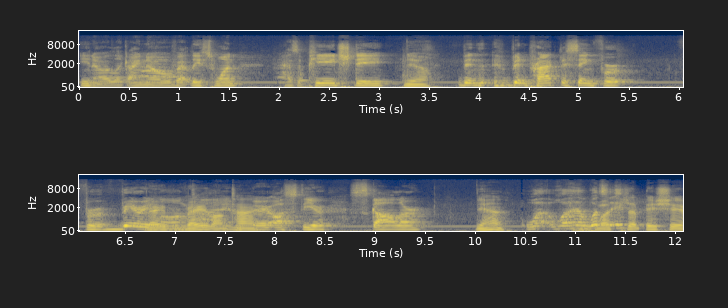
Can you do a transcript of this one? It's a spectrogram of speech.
you know like i know of at least one has a phd Yeah. been been practicing for for a very, Very- long very time, long time. very austere scholar. Yeah. What what what's, What's, the, the issue?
